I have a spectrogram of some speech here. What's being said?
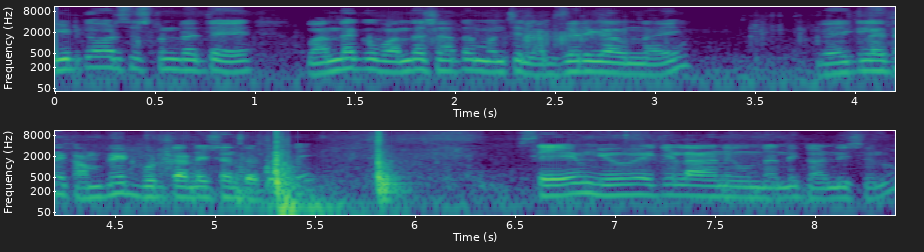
సీట్ కవర్స్ చూసుకున్నట్టయితే వందకు వంద శాతం మంచి లగ్జరీగా ఉన్నాయి. వెహికల్ అయితే కంప్లీట్ గుడ్ కండిషన్ తోటి ఉంది. సేమ్ న్యూ వెహికల్ లాగానే ఉందండి కండిషను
